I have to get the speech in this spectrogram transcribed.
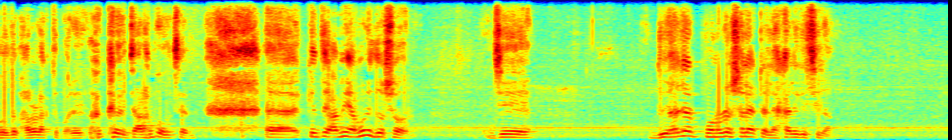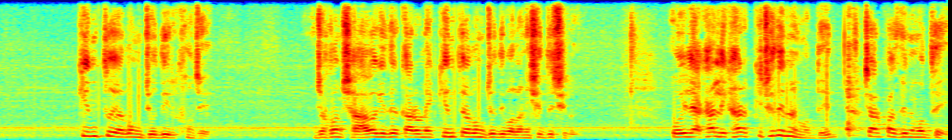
বলতে ভালো লাগতে পারে যারা বলছেন। কিন্তু আমি এমনই দোষর যে দুই হাজার পনেরো সালে একটা লেখা লিখেছিলাম। কিন্তু এবং যদির খোঁজে। যখন শাহবাগীদের কারণে কিন্তু এবং যদি বলা নিষিদ্ধ ছিল। ওই লেখা লেখার কিছুদিনের মধ্যেই চার পাঁচ দিনের মধ্যেই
